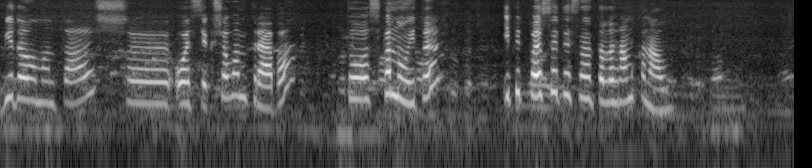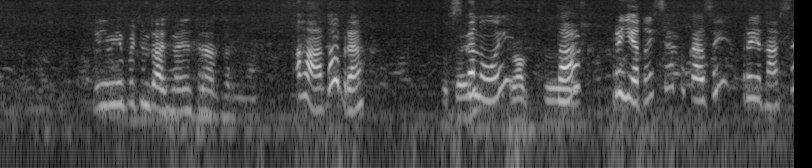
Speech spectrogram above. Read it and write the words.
відеомонтаж. Е, Ось, якщо вам треба, то скануйте і підписуйтесь на телеграм-канал. Він мені потім дасть, в мене трансфер. Ага, добре. Скануй. Так, приєднуйся, показуй, приєднався.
